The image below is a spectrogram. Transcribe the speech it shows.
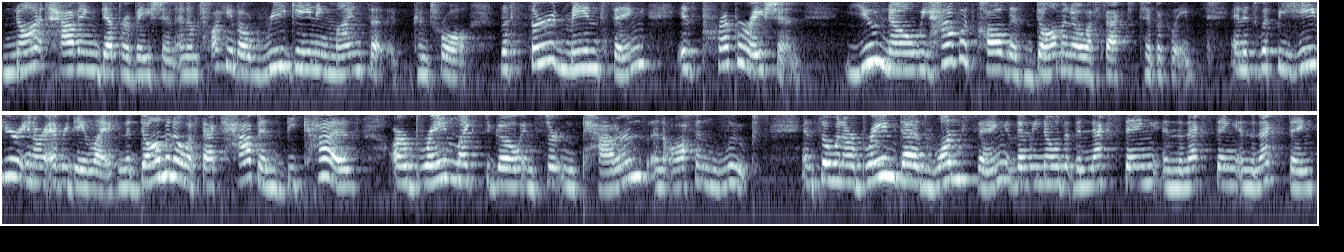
not having deprivation and I'm talking about regaining mindset control, the third main thing is preparation you know we have what's called this domino effect typically and it's with behavior in our everyday life. And the domino effect happens because our brain likes to go in certain patterns and often loops. And so when our brain does one thing, then we know that the next thing and the next thing and the next thing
